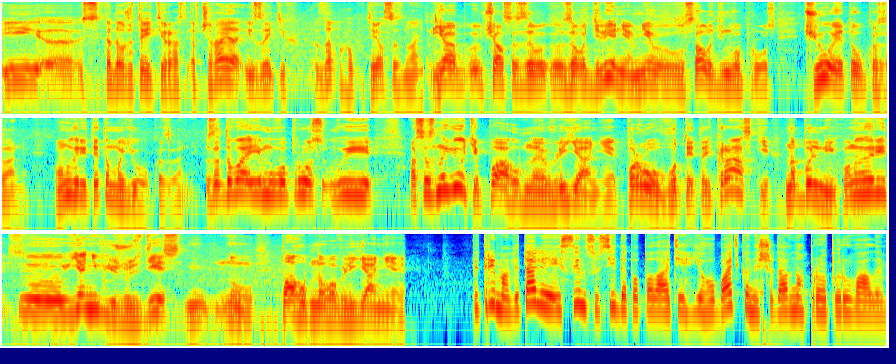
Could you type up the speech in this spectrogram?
И э, с- когда уже третий раз. А вчера я из-за этих запахов потерял сознание. Я общался за, за отделение, мне стал один вопрос. Чье это указание? Он говорит, это мое указание. Задавая ему вопрос, вы осознаете пагубное влияние паров вот этой краски на больных? Он говорит, «Э, я не вижу здесь м, ну, пагубного влияния. Підтримав Віталія і син сусіда по палаті. Його батька нещодавно прооперували.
